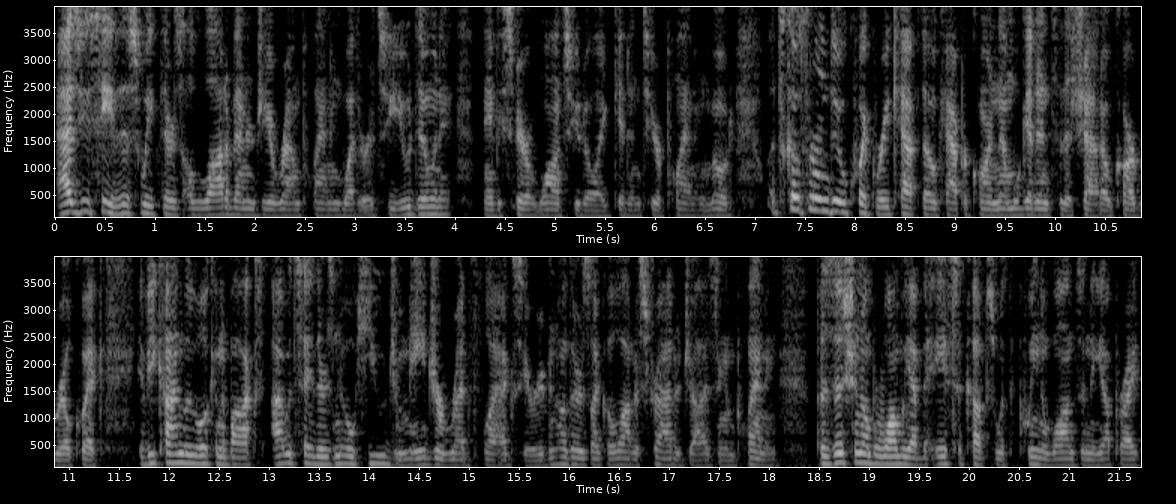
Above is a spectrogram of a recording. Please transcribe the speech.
as you see this week, there's a lot of energy around planning, whether it's you doing it, maybe spirit wants you to like get into your planning mode. Let's go through and do a quick recap though, Capricorn, then we'll get into the shadow card real quick. If you kindly look in the box, I would say there's no huge major red flags here, even though there's like a lot of strategizing and planning. Position number one, we have the Ace of Cups with the Queen of Wands in the upright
